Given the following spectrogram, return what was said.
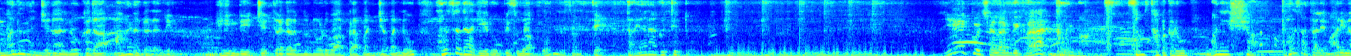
ಮನೋರಂಜನಾ ಲೋಕದ ಆಳಗಳಲ್ಲಿ ಹಿಂದಿ ಚಿತ್ರಗಳನ್ನು ನೋಡುವ ಪ್ರಪಂಚವನ್ನು ಹೊಸದಾಗಿ ರೂಪಿಸುವ ಒಂದು ಸಂಸ್ಥೆ ತಯಾರಾಗುತ್ತಿತ್ತು ये कुछ अलग दिख रहा है ಗೋಲ್ಮಾರ್ಕ್ಸ್. ಸಂಸ್ಥಾಪಕರು ಮನೀಶ್ ಶಾ ಹೊಸ ತಲೆಮಾರಿನ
